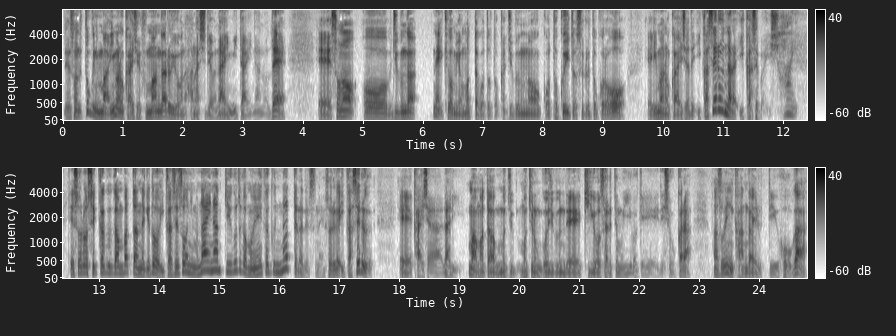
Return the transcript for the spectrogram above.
でその特にまあ今の会社に不満があるような話ではないみたいなので、えーそのお自分がね興味を持ったこととか自分のこう得意とするところを、えー今の会社で活かせるんなら活かせばいいし。はい。でそれをせっかく頑張ったんだけど活かせそうにもないなっていうことがもう明確になったらですねそれが活かせる、えー会社なり、まあ、またもちもちろんご自分で起業されてもいいわけでしょうから、まあ、そういうふうに考えるっていう方が、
